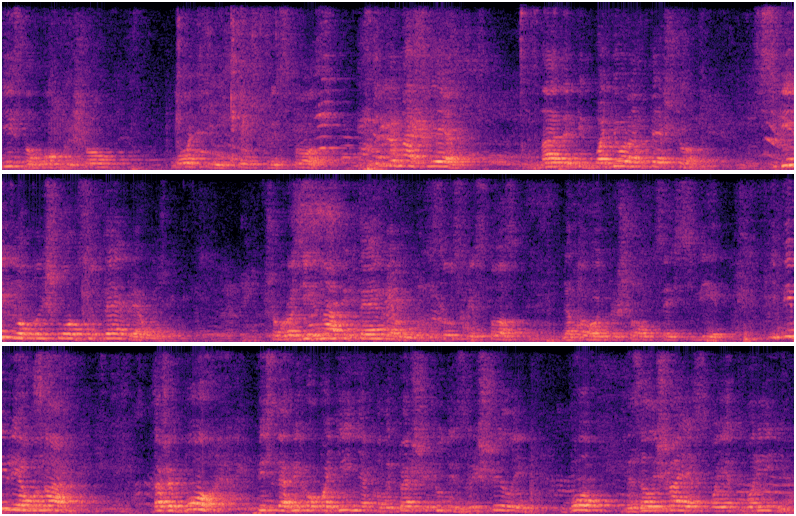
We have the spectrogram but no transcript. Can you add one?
дійсно Бог прийшов плоті Ісус Христос. Це для нас є, знаєте, підбадьорим те, що світло прийшло в цю темряву, щоб розігнати темряву. Ісус Христос для того прийшов в цей світ. І Біблія, вона, навіть Бог після гріхопадіння, коли перші люди зрішили, Бог не залишає своє творіння.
